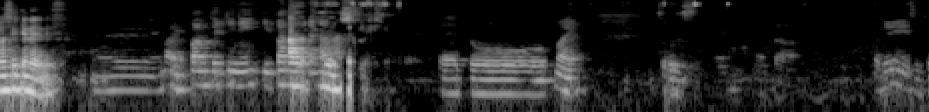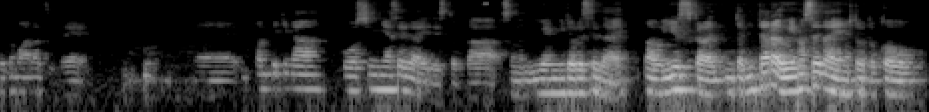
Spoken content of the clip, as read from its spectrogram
申し訳ないです。えー、まあ一般的に、一般あ、的な話はい。えっ、と、まあ、そうですね。なんか、ジェニーズにとどまらずで、えー、一般的なこうシニア世代ですとか、その上ミドル世代、まあ、ユースから見た見たら上の世代の人とこう、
